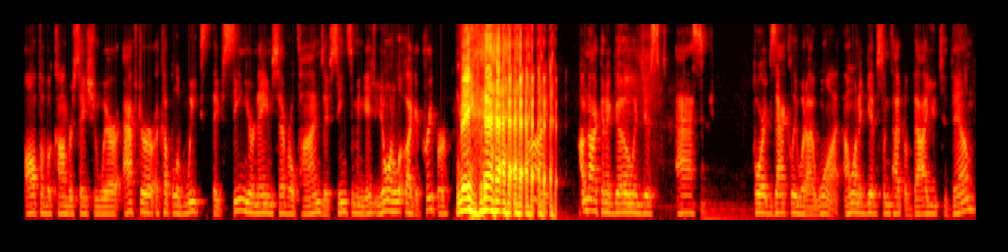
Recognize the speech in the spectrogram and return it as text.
off of a conversation where after a couple of weeks they've seen your name several times they've seen some engagement you don't want to look like a creeper i'm not going to go and just ask for exactly what i want i want to give some type of value to them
